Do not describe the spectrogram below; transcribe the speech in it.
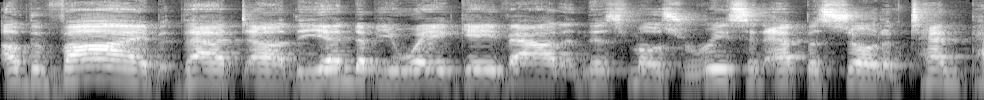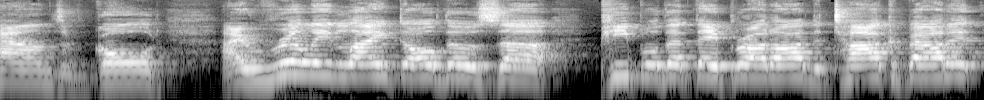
of the vibe that uh, the NWA gave out in this most recent episode of 10 Pounds of Gold. I really liked all those uh, people that they brought on to talk about it.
